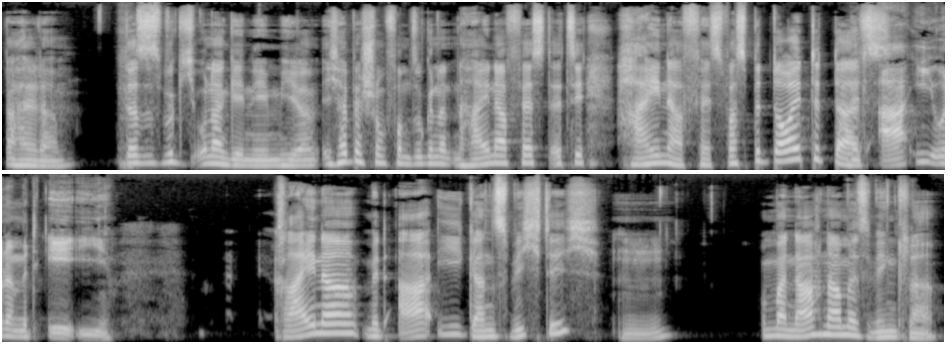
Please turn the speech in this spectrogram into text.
Alter. Das ist wirklich unangenehm hier. Ich habe ja schon vom sogenannten Heinerfest erzählt. Heinerfest, was bedeutet das? Mit AI oder mit EI? Rainer mit AI, ganz wichtig. Mhm. Und mein Nachname ist Winkler.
